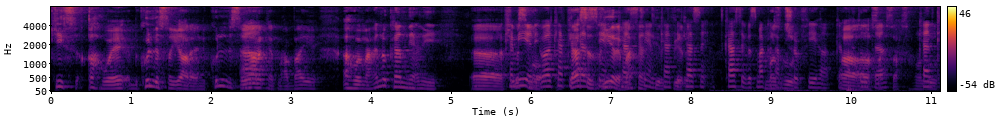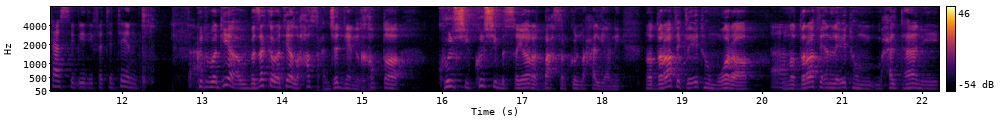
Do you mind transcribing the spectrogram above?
كيس قهوة بكل السيارة يعني كل السيارة آه. آه. كانت معباية قهوة مع إنه كان يعني آه كمية؟ وكان في كاسة كاسين صغيرة ما كانت كثير كان في كاسة كاسة بس ما كنت عم. تشرب فيها كانت آه محطوطة صح صح, صح كان. كاسة بإيدي فتنتين كنت وقتها بتذكر وقتها لاحظت عن جد يعني الخبطة كل شيء كل شيء بالسيارة تبعثر كل محل يعني نظاراتك لقيتهم ورا آه. ونظاراتي أنا لقيتهم محل تاني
